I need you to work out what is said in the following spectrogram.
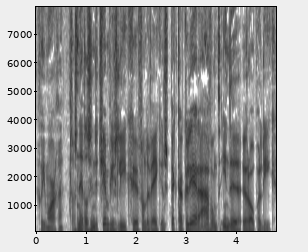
Goedemorgen. Het was net als in de Champions League van de week... een spectaculaire avond in de Europa League.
